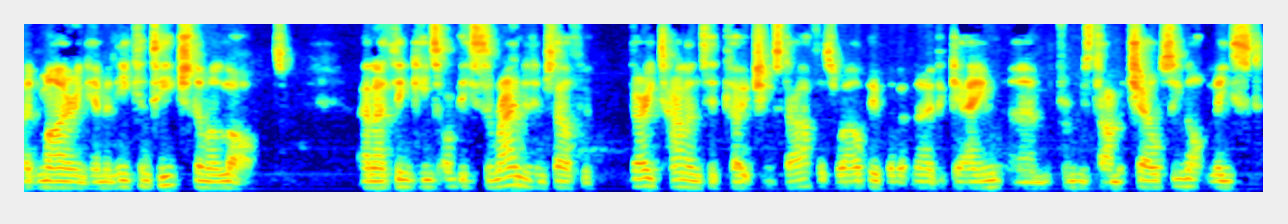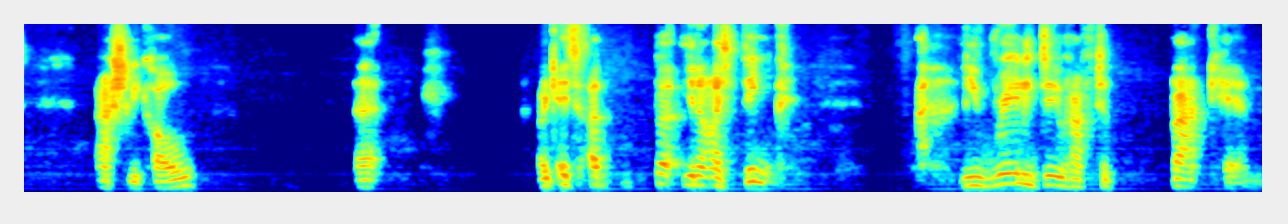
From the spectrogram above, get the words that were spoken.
admiring him, and he can teach them a lot. And I think he's obviously surrounded himself with very talented coaching staff as well, people that know the game um, from his time at Chelsea, not least Ashley Cole. Uh, like it's, a, but you know, I think you really do have to back him,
